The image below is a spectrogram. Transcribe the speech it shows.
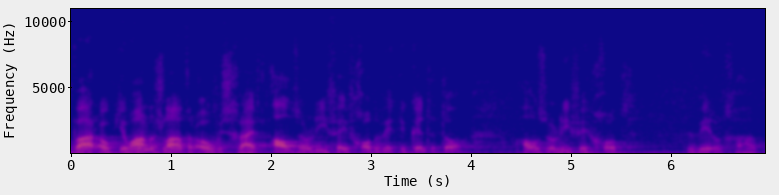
waar ook Johannes later over schrijft. Al zo lief heeft God de wereld, u kent het toch? Al zo lief heeft God de wereld gehad.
